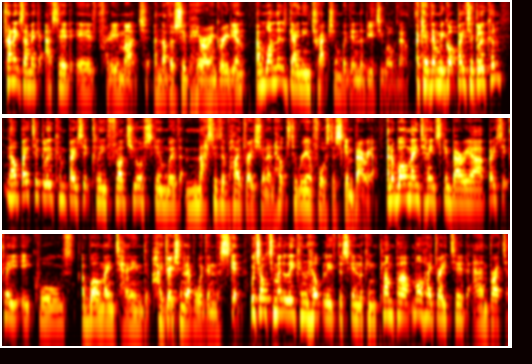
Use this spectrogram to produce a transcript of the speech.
tranexamic acid is pretty much another superhero ingredient and one that's gaining traction within the beauty world now. Okay, then we got beta glucan. Now beta glucan basically floods your skin with masses of hydration and helps to reinforce the skin barrier. And a well-maintained skin barrier basically equals a well-maintained hydration level within the skin, which ultimately can help leave the skin looking plumper, more hydrated and brighter.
